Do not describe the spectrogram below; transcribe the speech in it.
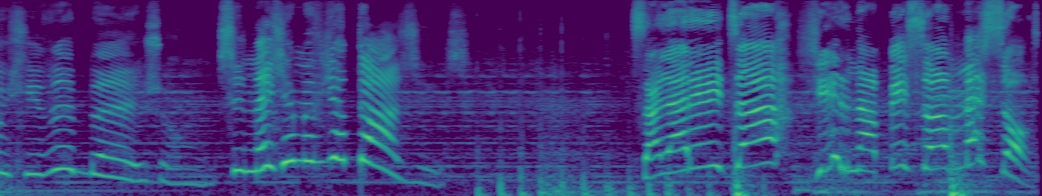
Όχι, δεν παίζω. Συνέχεια με διατάζεις. Σαλαρίτσα, γύρνα πίσω αμέσως.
